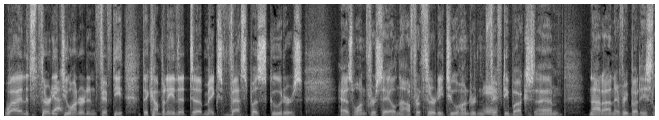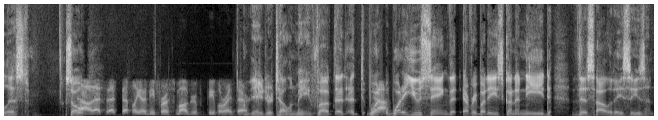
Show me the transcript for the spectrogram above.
well, and it's thirty two hundred and fifty. Yes. The company that uh, makes Vespa scooters has one for sale now for thirty two hundred and fifty bucks. Um, not on everybody's list. So no, that's that's definitely going to be for a small group of people right there. You're telling me. Uh, uh, what yeah. what are you seeing that everybody's going to need this holiday season?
